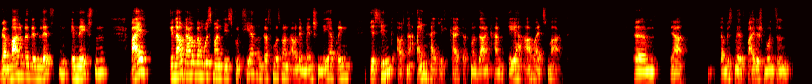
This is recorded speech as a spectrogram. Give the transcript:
Wir machen das im letzten, im nächsten, weil genau darüber muss man diskutieren und das muss man auch den Menschen näher bringen wir sind aus einer Einheitlichkeit, dass man sagen kann, der Arbeitsmarkt, ähm, ja, da müssen wir jetzt beide schmunzeln,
